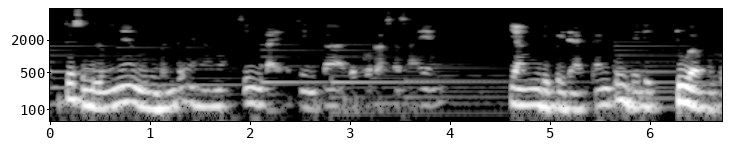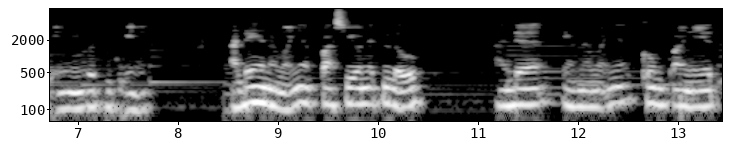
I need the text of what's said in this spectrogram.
itu sebelumnya membentuk yang namanya cinta ya, cinta ataupun rasa sayang. Yang dibedakan itu menjadi dua buku ini menurut buku ini. Ada yang namanya passionate love, ada yang namanya companionate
